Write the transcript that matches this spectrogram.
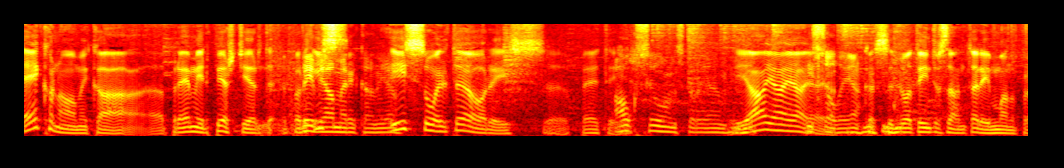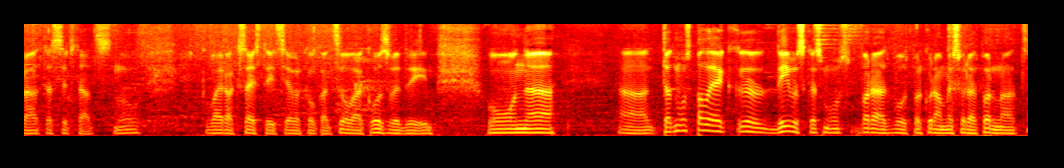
ekonomikā eh, prēmija ir piešķirta par izsoļu teorijas eh, pētījumu. Augstsilons tur jā. Jā, jā, jā, jā, Izsoli, jā. Kas ir ļoti interesanti arī, manuprāt, tas ir tāds, nu, vairāk saistīts jau ar kaut kādu cilvēku uzvedību. Un, Uh, tad mums paliek divas, kas mums varētu būt, par kurām mēs varētu parunāt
